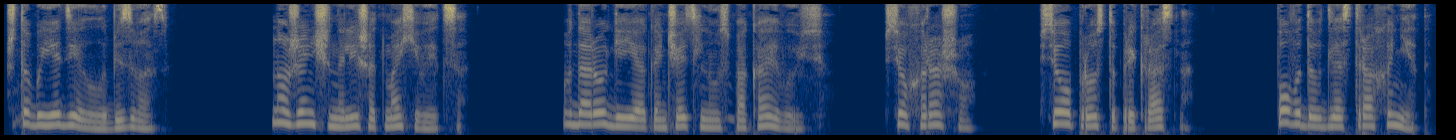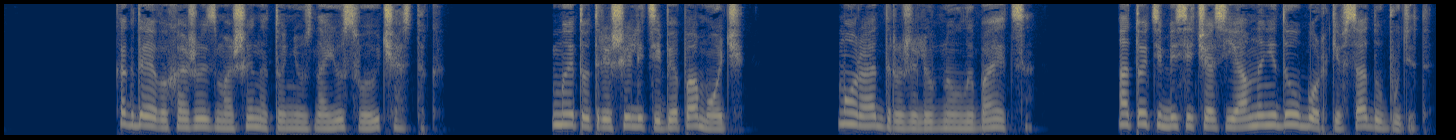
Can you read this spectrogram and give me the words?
«Что бы я делала без вас?» Но женщина лишь отмахивается. В дороге я окончательно успокаиваюсь. Все хорошо. Все просто прекрасно. Поводов для страха нет. Когда я выхожу из машины, то не узнаю свой участок. Мы тут решили тебе помочь». Мурат дружелюбно улыбается. «А то тебе сейчас явно не до уборки в саду будет.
